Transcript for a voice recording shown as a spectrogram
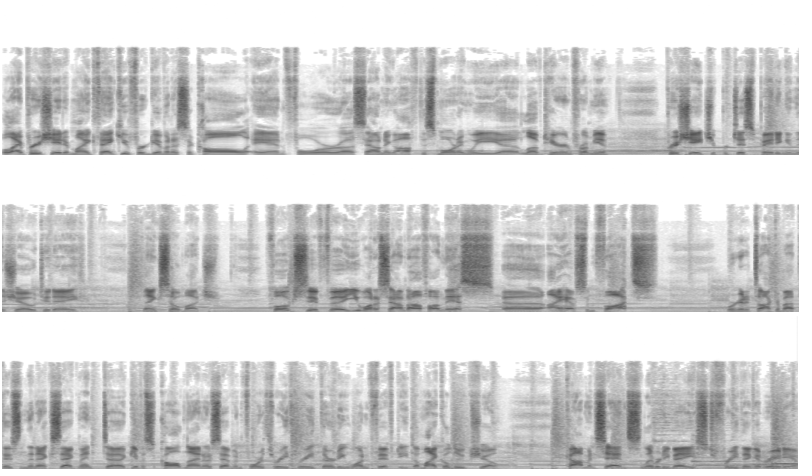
Well, I appreciate it, Mike. Thank you for giving us a call and for uh, sounding off this morning. We uh, loved hearing from you. Appreciate you participating in the show today. Thanks so much. Folks, if uh, you want to sound off on this, uh, I have some thoughts. We're going to talk about this in the next segment. Uh, give us a call, 907 433 3150. The Michael Duke Show. Common sense, liberty based, free thinking radio.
